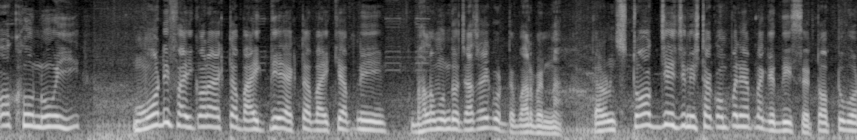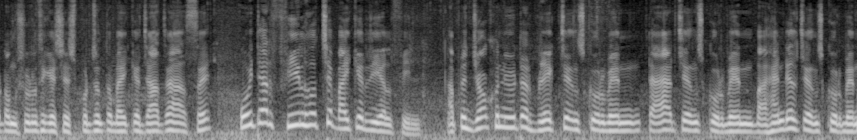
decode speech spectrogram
কখনোই মডিফাই করা একটা বাইক দিয়ে একটা বাইককে আপনি ভালো মন্দ যাচাই করতে পারবেন না। কারণ স্টক যে জিনিসটা কোম্পানি আপনাকে দিচ্ছে টপ টু বটম শুরু থেকে শেষ পর্যন্ত বাইকে যা যা আছে, ওইটার ফিল হচ্ছে বাইকের রিয়েল ফিল আপনি যখনই ওইটার ব্রেক চেঞ্জ করবেন টায়ার চেঞ্জ করবেন বা হ্যান্ডেল চেঞ্জ করবেন,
